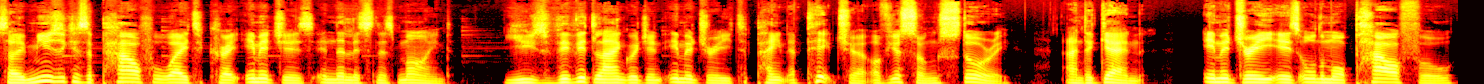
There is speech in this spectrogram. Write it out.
So, music is a powerful way to create images in the listener's mind. Use vivid language and imagery to paint a picture of your song's story. And again, imagery is all the more powerful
